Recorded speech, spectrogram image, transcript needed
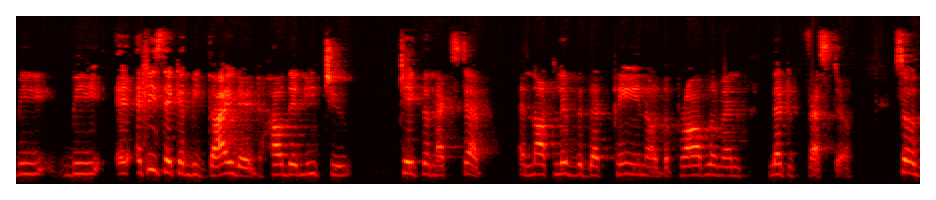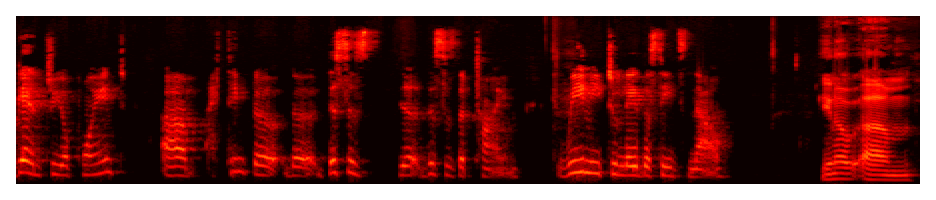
be be at least they can be guided how they need to take the next step and not live with that pain or the problem and let it fester. So again, to your point, um, I think the the this is the, this is the time we need to lay the seeds now you know, um,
